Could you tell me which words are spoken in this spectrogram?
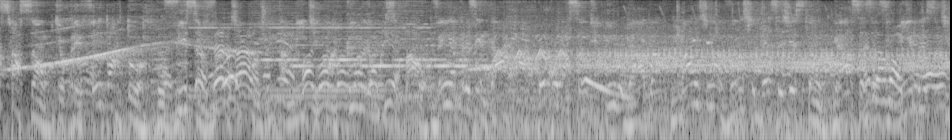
satisfação que o prefeito Arthur, o vice juntamente com a Câmara Municipal, vem apresentar à população de Pingo d'Água mais um avanço dessa gestão. Graças às emendas de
